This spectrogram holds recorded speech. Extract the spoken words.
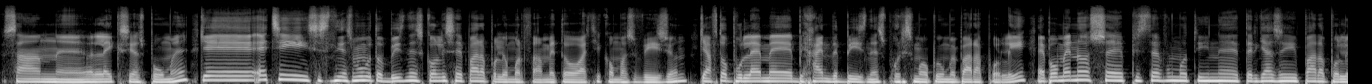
σαν ε, λέξη, ας πούμε, και έτσι σε συνδυασμό με το business κόλλησε πάρα πολύ όμορφα με το αρχικό μας vision και αυτό που λέμε behind the business που χρησιμοποιούμε πάρα πολύ. Επομένως, πιστεύουμε ότι είναι, ταιριάζει πάρα πολύ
